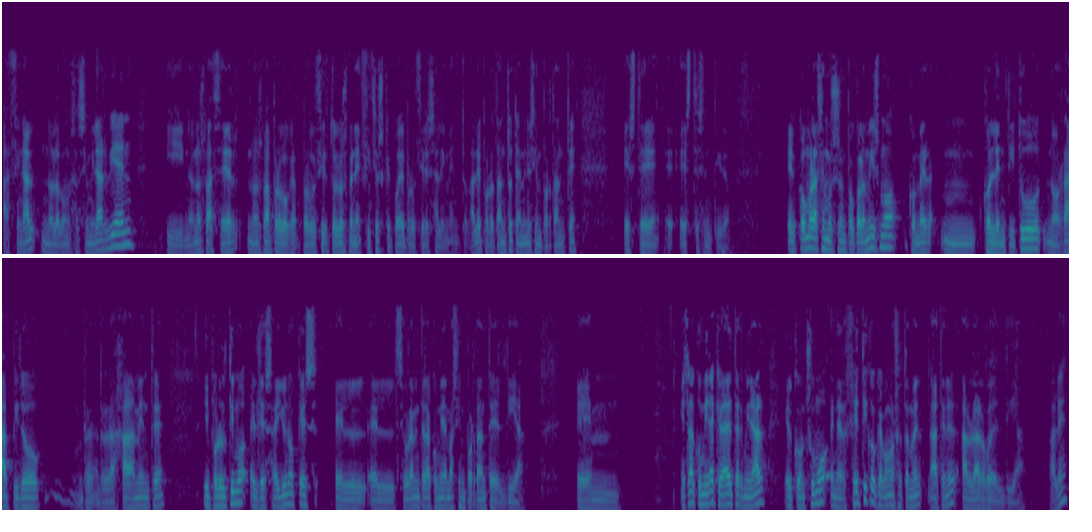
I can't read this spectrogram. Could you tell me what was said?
al final no lo vamos a asimilar bien y no nos va a hacer, nos va a producir todos los beneficios que puede producir ese alimento, ¿vale? Por lo tanto, también es importante este, este sentido. El cómo lo hacemos es un poco lo mismo, comer mm, con lentitud, no rápido, relajadamente, Y por último, el desayuno, que es el, seguramente la comida más importante del día. Em, es la comida que va a determinar el consumo energético que vamos a, tener a lo largo del día. ¿vale?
